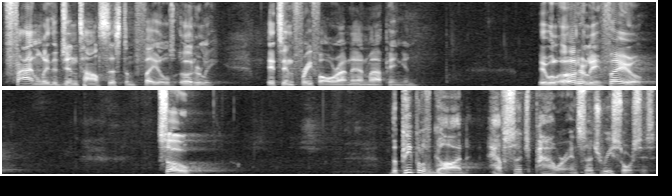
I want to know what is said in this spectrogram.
Finally, the Gentile system fails utterly. It's in free fall right now, in my opinion. It will utterly fail. So, the people of God have such power and such resources.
